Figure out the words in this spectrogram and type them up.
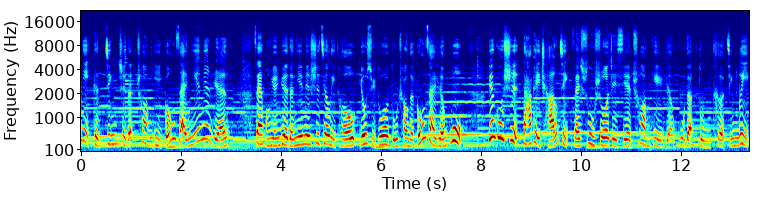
腻、更精致的创意公仔捏面人。在黄元月的捏面世界里头，有许多独创的公仔人物，编故事搭配场景，在诉说这些创意人物的独特经历。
